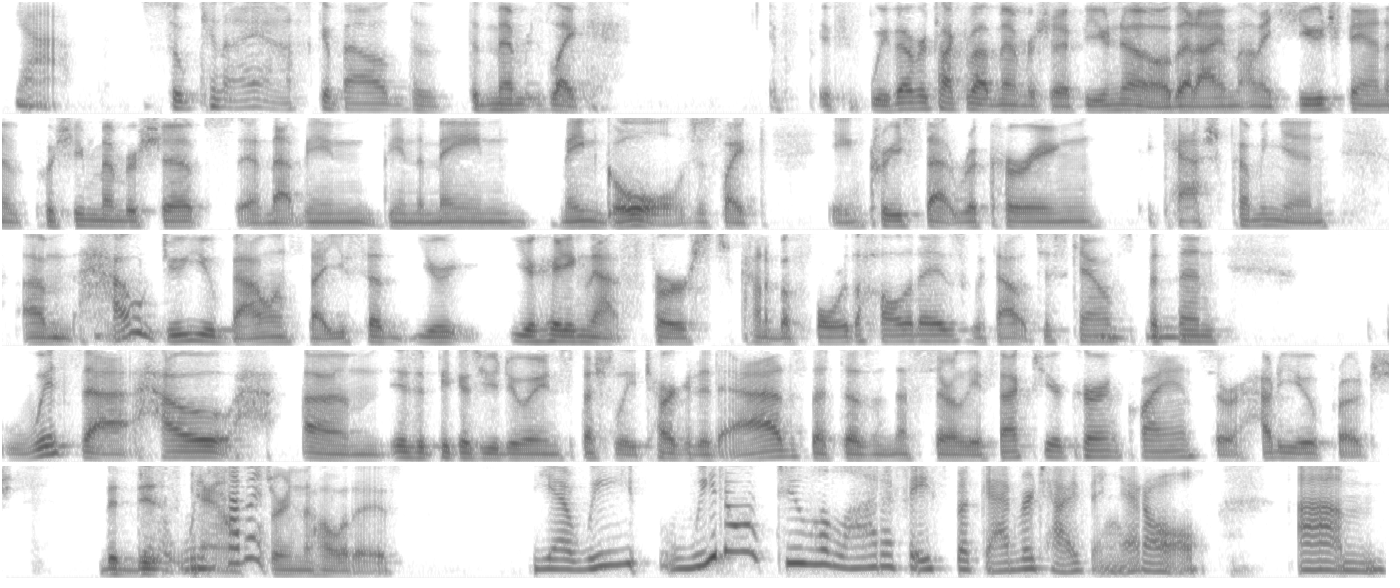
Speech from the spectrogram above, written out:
Yeah. So can I ask about the the members like if, if we've ever talked about membership, you know that I'm I'm a huge fan of pushing memberships and that being being the main main goal, just like increase that recurring cash coming in. Um, how do you balance that? You said you're you're hitting that first kind of before the holidays without discounts, but Mhm. then with that, how um, is it because you're doing specially targeted ads that doesn't necessarily affect your current clients, or how do you approach the discounts haven't- during the holidays? yeah we we don't do a lot of facebook advertising at all um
